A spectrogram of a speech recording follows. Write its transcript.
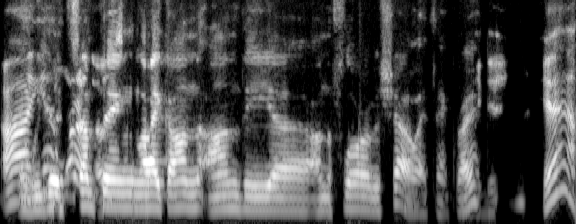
Uh, and we yeah, did one of those. something like on on the uh, on the floor of the show, I think, right? Yeah.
